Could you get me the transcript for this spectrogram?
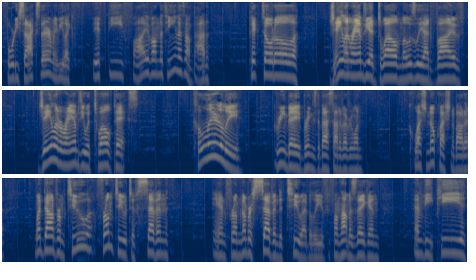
40 sacks there, maybe like 55 on the team. That's not bad. Pick total. Jalen Ramsey had 12. Mosley had 5. Jalen Ramsey with 12 picks. Clearly, Green Bay brings the best out of everyone. Question, no question about it. Went down from two, from two to seven, and from number seven to two, I believe, if I'm not mistaken. MVP,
